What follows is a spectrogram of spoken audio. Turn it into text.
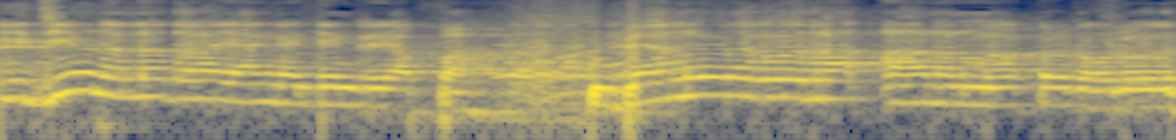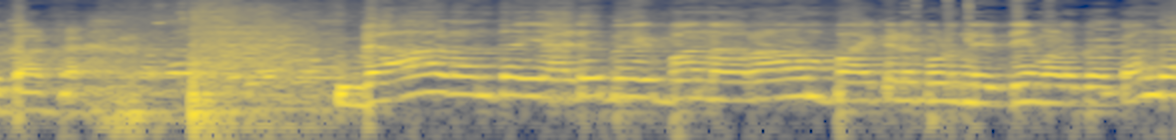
ಈ ಜೀವನ ಅನ್ನೋದರ ಹೆಂಗ್ ಅಂತೀನ್ರಿ ಅಪ್ಪ? ಬೆಂಗಳೂರಾಗ ಹೋದ್ರ ಆ ನನ್ನ ಮಕ್ಕಳು ನೋಡುವುದು ಕಾಟ. ಬ್ಯಾಡ ಅಂತ ಎಡೆ ಬೈಕ್ ಬಂದ್ ಆರಾಮ್ ಪಾಕೆಟ್ ಕೊಡ್ ನಿದ್ದೆ ಮಾಡ್ಬೇಕಂದ್ರ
